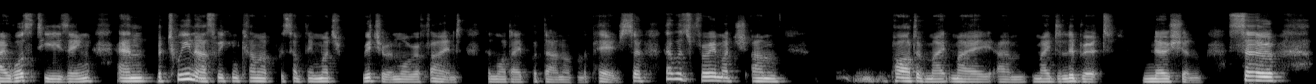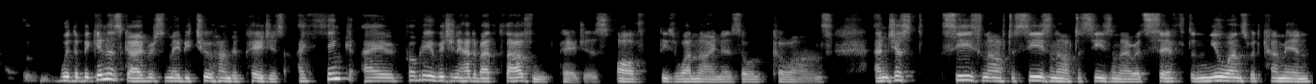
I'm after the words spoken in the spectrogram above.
I was teasing. And between us, we can come up with something much richer and more refined than what I put down on the page. So that was very much um, part of my, my, um, my deliberate notion. So with the beginner's guide, which is maybe 200 pages, I think I probably originally had about 1,000 pages of these one-liners or koans. And just season after season after season, I would sift and new ones would come in.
